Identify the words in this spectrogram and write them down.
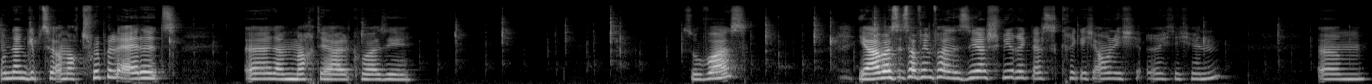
und dann gibt es ja auch noch Triple Edits äh, dann macht er halt quasi sowas. Ja, aber es ist auf jeden Fall sehr schwierig, das kriege ich auch nicht richtig hin. Ähm,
